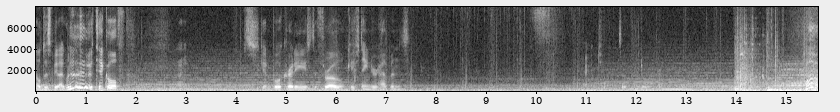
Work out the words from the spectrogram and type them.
It'll just be like. Alright. Let's get a book ready to throw in case danger happens. Alright, let's open the door. Whoa!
